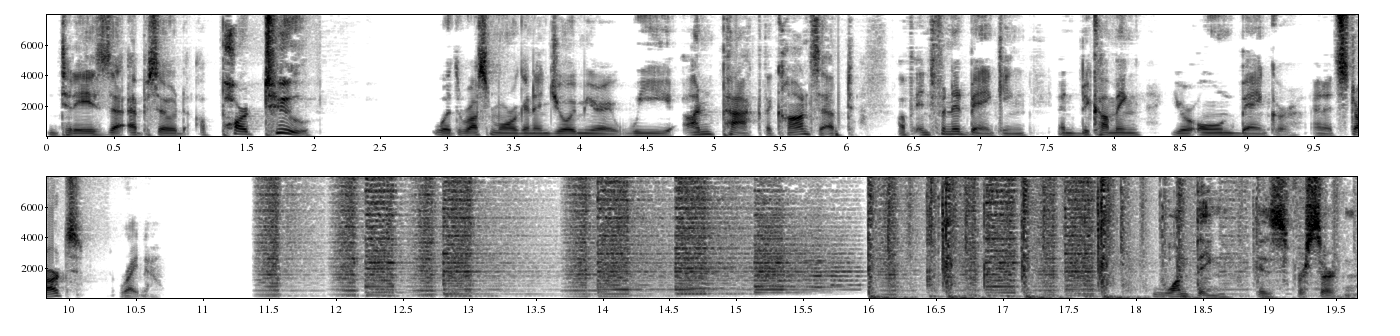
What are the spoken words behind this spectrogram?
In today's episode, a part two with Russ Morgan and Joey Mure, we unpack the concept of infinite banking and becoming your own banker. And it starts right now. One thing is for certain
